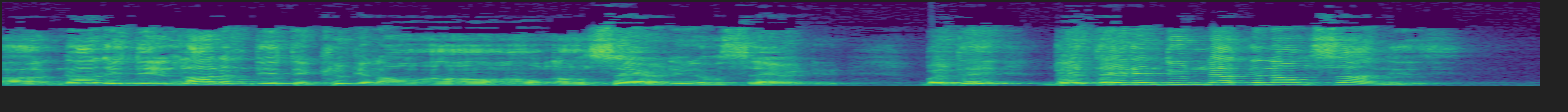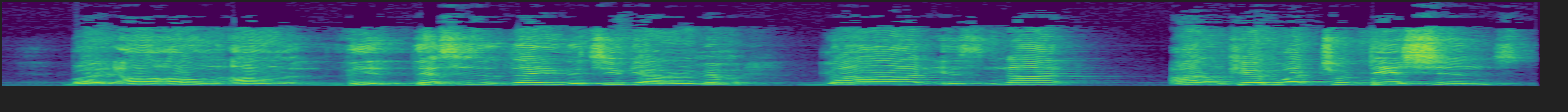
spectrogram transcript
uh, no, they did, a lot of them did their cooking on, on, on, on Saturday. It was Saturday. But they, but they didn't do nothing on Sundays. But on, on, on the, this is the thing that you got to remember. God is not, I don't care what traditions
